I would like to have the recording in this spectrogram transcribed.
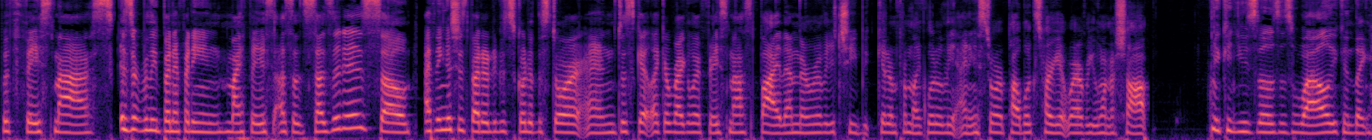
with face masks, is it really benefiting my face as it says it is? So I think it's just better to just go to the store and just get like a regular face mask, buy them. They're really cheap. get them from like literally any store, Publix, Target, wherever you want to shop you can use those as well. You can like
